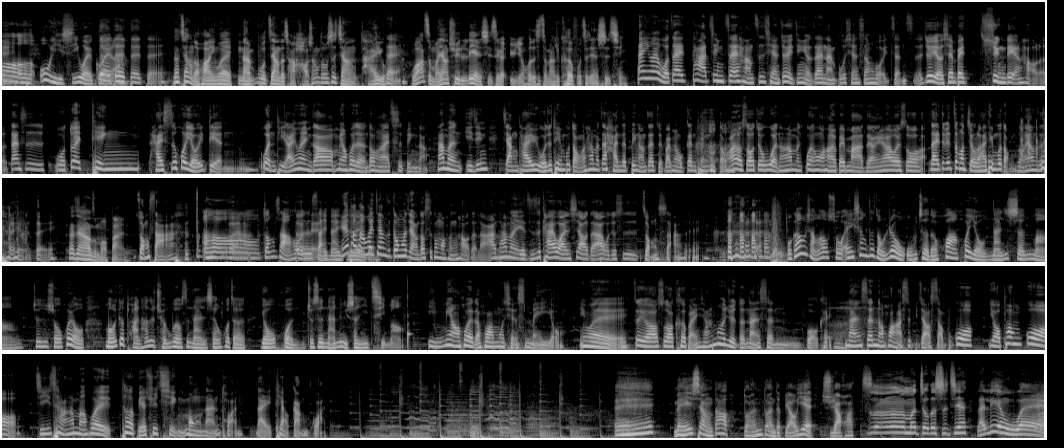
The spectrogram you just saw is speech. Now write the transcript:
物以稀为贵。对对对对。那这样的话，因为南部这样的场好像都是讲台语，对，我要怎么样去练习这个语言，或者是怎么样去克服这件事情？那因为我在踏进这一行之前就已经有在南部先生活一阵子，就有先被训练好了，但是。我对听还是会有一点问题啦，因为你知道庙会的人都很爱吃槟榔，他们已经讲台语我就听不懂了，他们在含着槟榔在嘴巴里面我更听不懂，然后有时候就问，然后他们问问还会被骂这样，因为他会说来这边这么久了还听不懂怎么样之类的，对。那这样要怎么办？装傻 哦，装傻或者是塞奶，因为通常会这样子跟我讲都是跟我很好的啦，啊，他们也只是开玩笑的啊，我就是装傻。对，我刚刚想到说，哎，像这种热舞舞者的话会。有男生吗？就是说会有某一个团，他是全部都是男生，或者有混，就是男女生一起吗？以庙会的话，目前是没有，因为这又要说到刻板印象，他们会觉得男生不 OK。男生的话是比较少，不过有碰过几场，他们会特别去请猛男团来跳钢管。哎。没想到短短的表演需要花这么久的时间来练舞哎，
